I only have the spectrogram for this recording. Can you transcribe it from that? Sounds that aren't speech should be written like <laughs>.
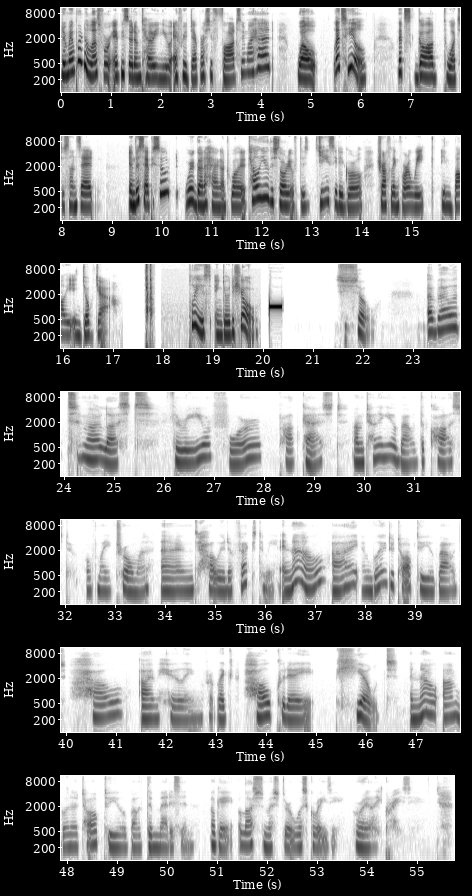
Remember the last four episode I'm telling you every depressive thoughts in my head? Well, let's heal. Let's go out to watch the sunset. In this episode, we're gonna hang out while I tell you the story of this J-city girl traveling for a week in Bali in Jogja. Please enjoy the show. So, about my last three or four podcast, I'm telling you about the cost of my trauma and how it affects me. And now I am going to talk to you about how I'm healing from like how could I healed. And now I'm gonna talk to you about the medicine. Okay, last semester was crazy. Really crazy.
